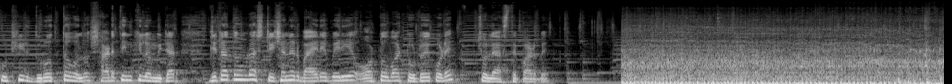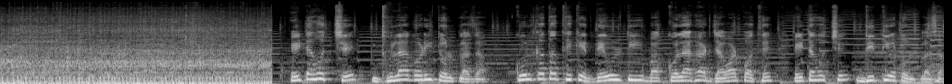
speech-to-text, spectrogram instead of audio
কুঠির দূরত্ব হলো সাড়ে তিন কিলোমিটার, যেটা তোমরা স্টেশনের বাইরে বেরিয়ে অটো বা টোটোয় করে চলে আসতে পারবে। এটা হচ্ছে ধুলাগড়ি টোল প্লাজা। কলকাতা থেকে দেউলটি বা কোলাঘাট যাওয়ার পথে এটা হচ্ছে দ্বিতীয় টোল প্লাজা।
